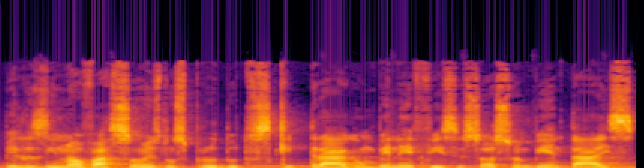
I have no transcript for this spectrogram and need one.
pelas inovações nos produtos que tragam benefícios socioambientais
